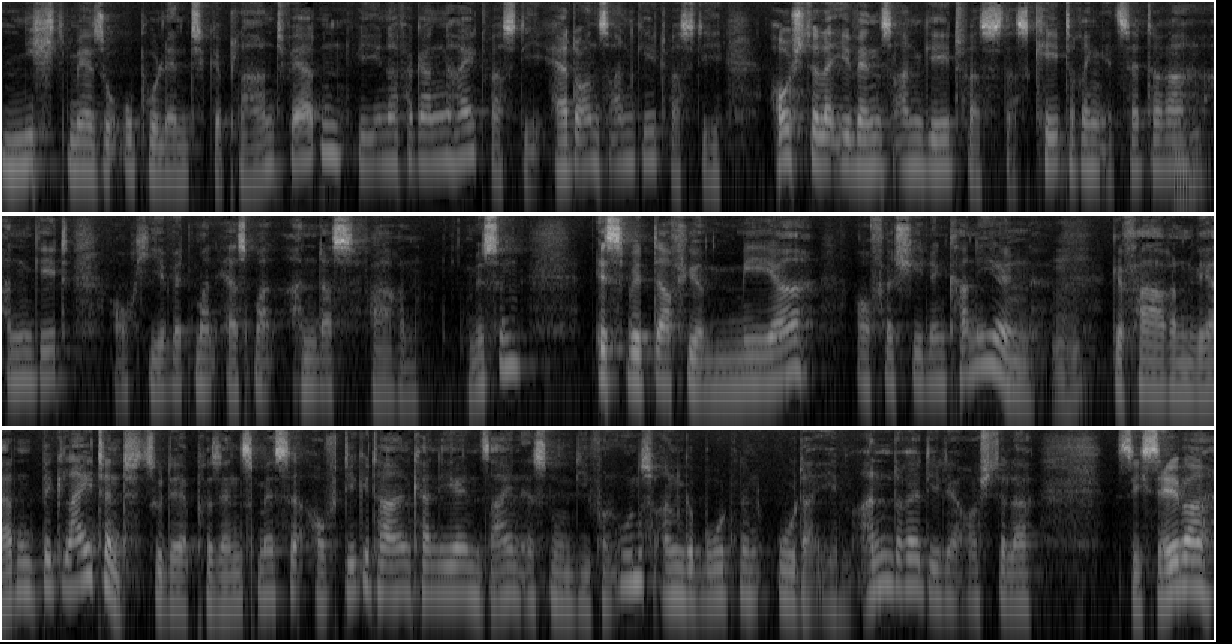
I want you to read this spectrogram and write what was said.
nicht mehr so opulent geplant werden wie in der Vergangenheit, was die Add-ons angeht, was die Aussteller-Events angeht, was das Catering etc. Mhm. angeht. Auch hier wird man erstmal anders fahren müssen. Es wird dafür mehr auf verschiedenen Kanälen mhm. gefahren werden, begleitend zu der Präsenzmesse auf digitalen Kanälen, seien es nun die von uns angebotenen oder eben andere, die der Aussteller sich selber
